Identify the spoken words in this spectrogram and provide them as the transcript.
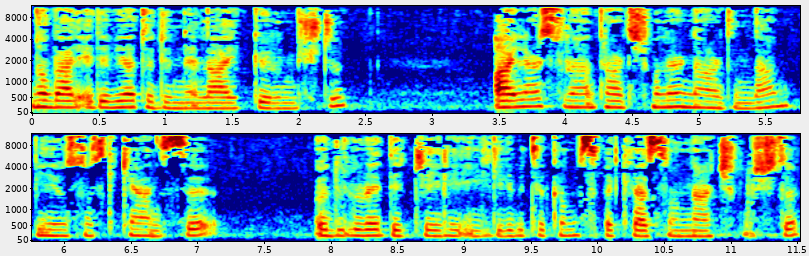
Nobel Edebiyat Ödülü'ne layık görülmüştü. Aylar süren tartışmaların ardından biliyorsunuz ki kendisi ödülü reddedeceğiyle ilgili bir takım spekülasyonlar çıkmıştı.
